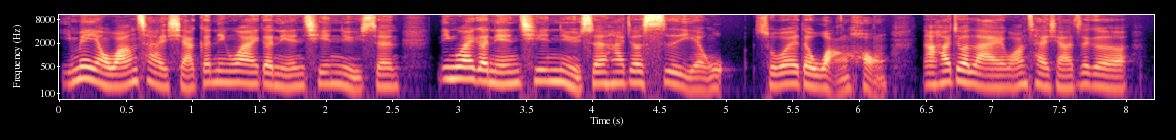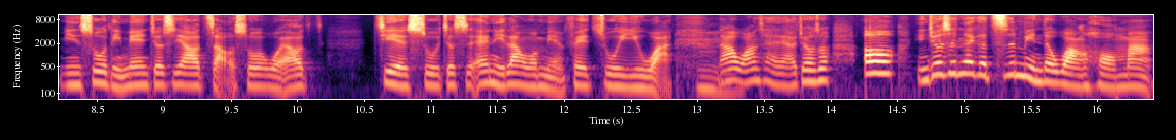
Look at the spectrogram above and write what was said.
里面有王彩霞跟另外一个年轻女生，另外一个年轻女生她就饰演我。所谓的网红，然后他就来王彩霞这个民宿里面，就是要找说我要借宿，就是哎，你让我免费住一晚。然后王彩霞就说：“哦，你就是那个知名的网红嘛。”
